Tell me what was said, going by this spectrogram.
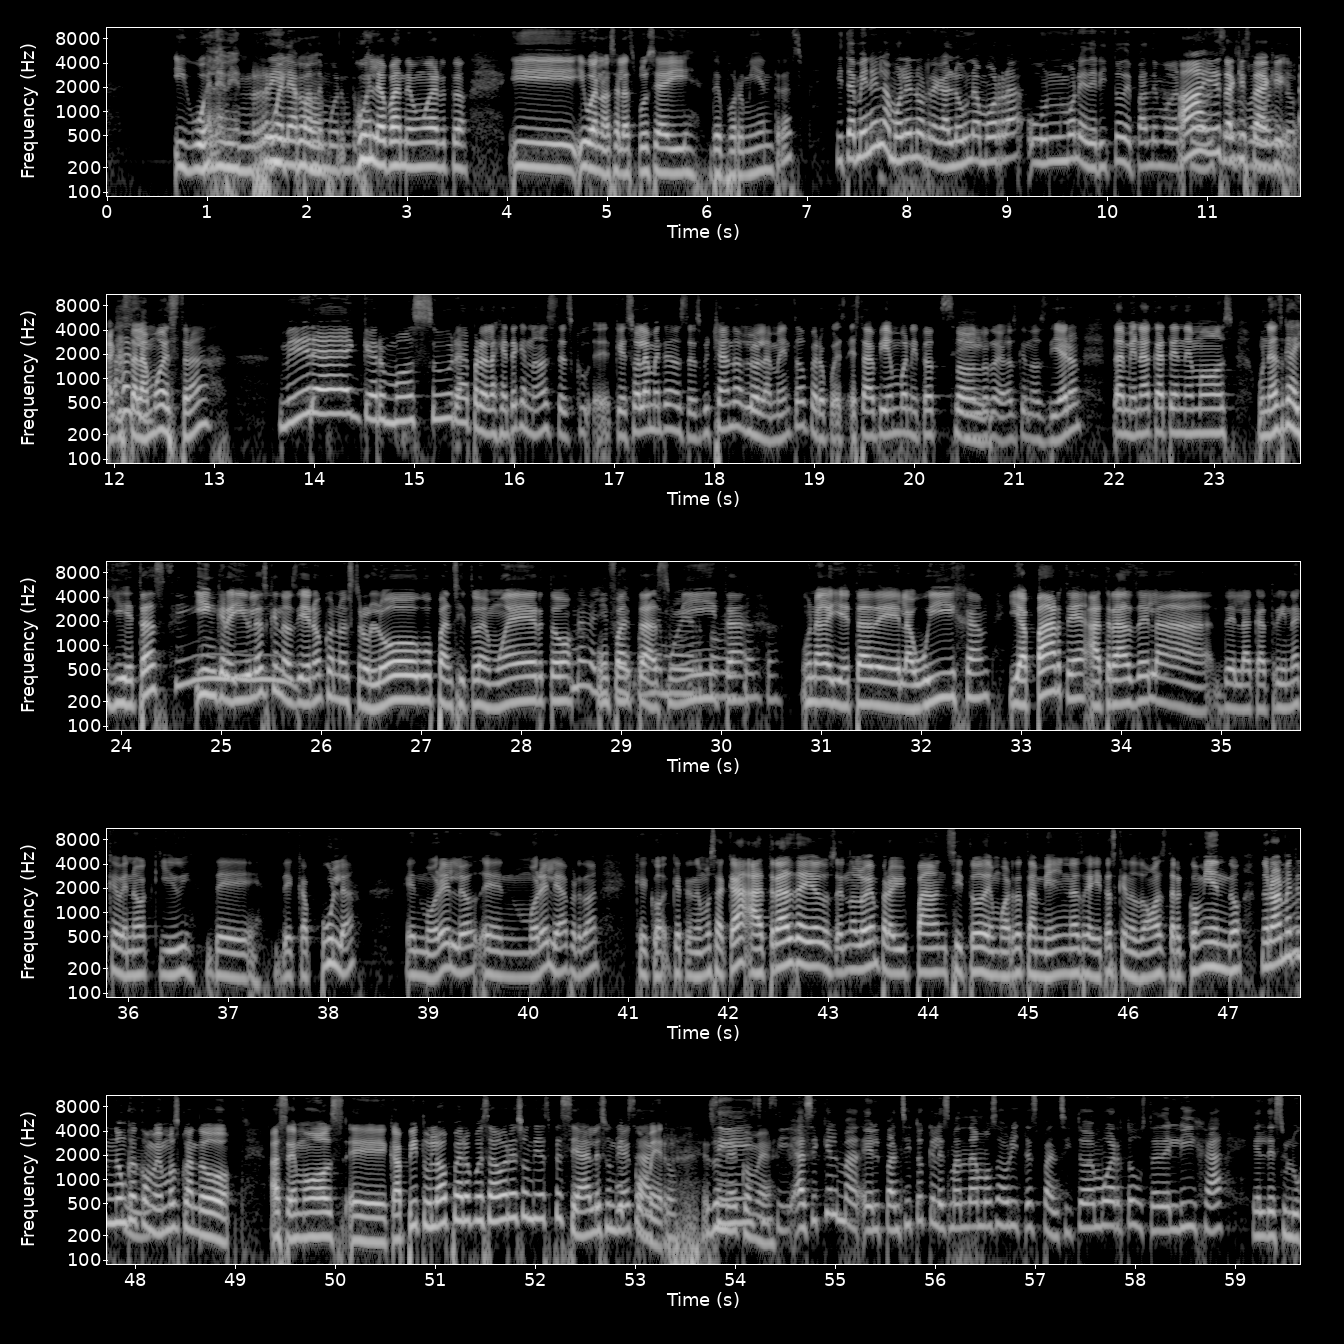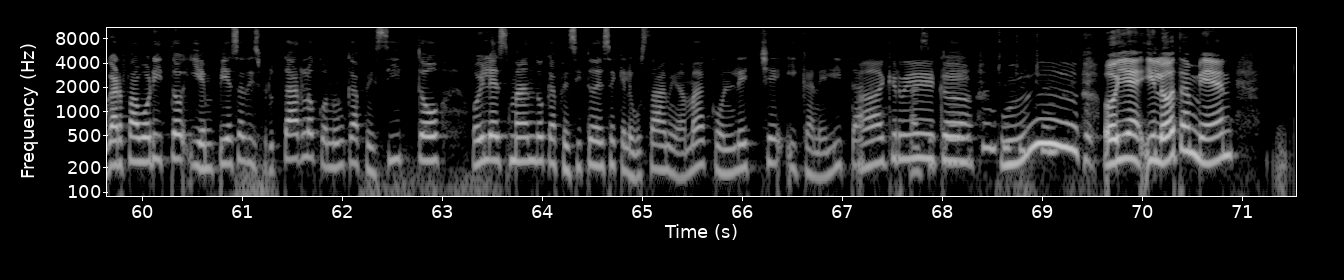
y huele bien rico. Huele a pan de muerto. Huele a pan de muerto. Y, y bueno, se las puse ahí de por mientras. Y también en la mole nos regaló una morra un monederito de pan de muerto. Ay, es, Estuvo aquí está, aquí, aquí Ah, está la sí. muestra. Miren, qué hermosura. Para la gente que no nos esté eh, que solamente nos está escuchando, lo lamento, pero pues está bien bonito todos los regalos que nos dieron. También acá tenemos unas galletas increíbles que nos dieron con nuestro logo, pancito de muerto, un fantasmita. una galleta de la Ouija y aparte atrás de la de la Catrina que vino aquí de, de Capula en Morelia, en Morelia, perdón, que, que, tenemos acá. Atrás de ellos, ustedes no lo ven, pero hay pancito de muerto también y unas galletas que nos vamos a estar comiendo. Normalmente nunca comemos cuando hacemos eh, capítulo, pero pues ahora es un día especial, es un día de comer. Es un día de comer. Sí, sí. Así que el, el, pancito que les mandamos ahorita es pancito de muerto. Usted elija el de su lugar favorito y empieza a disfrutarlo con un cafecito. Hoy les mando cafecito ese que le gustaba a mi mamá con leche y canelita. ¡Ay, qué rico! Uh. Oye, y luego también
